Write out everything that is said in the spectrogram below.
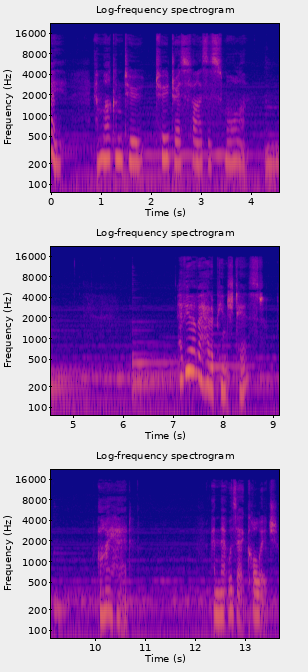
and welcome to two dress sizes smaller. Have you ever had a pinch test? I had, and that was at college.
